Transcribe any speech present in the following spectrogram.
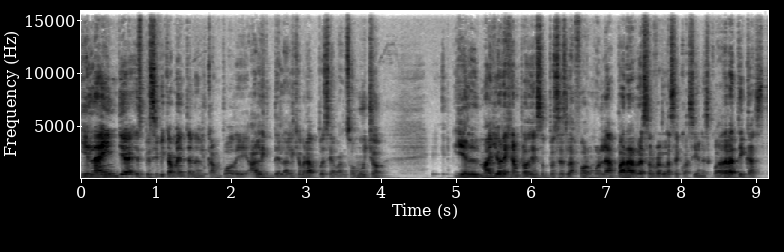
Y en la India, específicamente en el campo de al- del álgebra, pues se avanzó mucho. Y el mayor ejemplo de eso, pues es la fórmula para resolver las ecuaciones cuadráticas.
